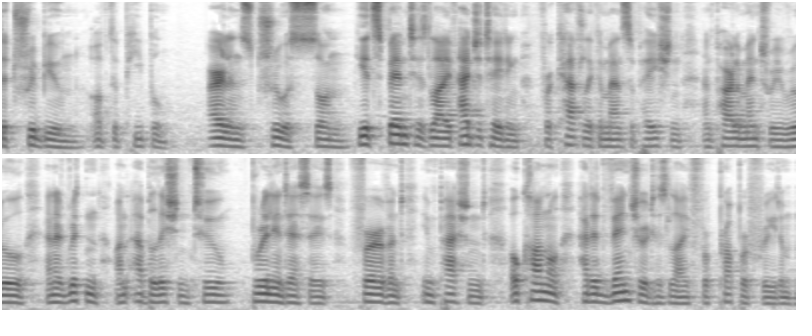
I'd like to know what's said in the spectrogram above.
the tribune of the people. Ireland's truest son. He had spent his life agitating for Catholic emancipation and parliamentary rule and had written on abolition too. Brilliant essays, fervent, impassioned. O'Connell had adventured his life for proper freedom,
